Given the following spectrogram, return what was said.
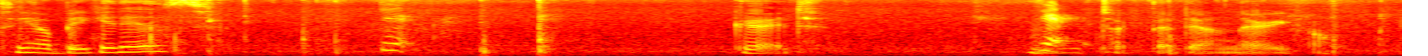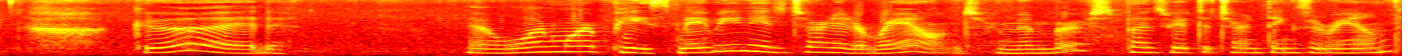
See how big it is? There. Good. There. Tuck that down. There you go. Good. Now one more piece. Maybe you need to turn it around. Remember? Sometimes we have to turn things around.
